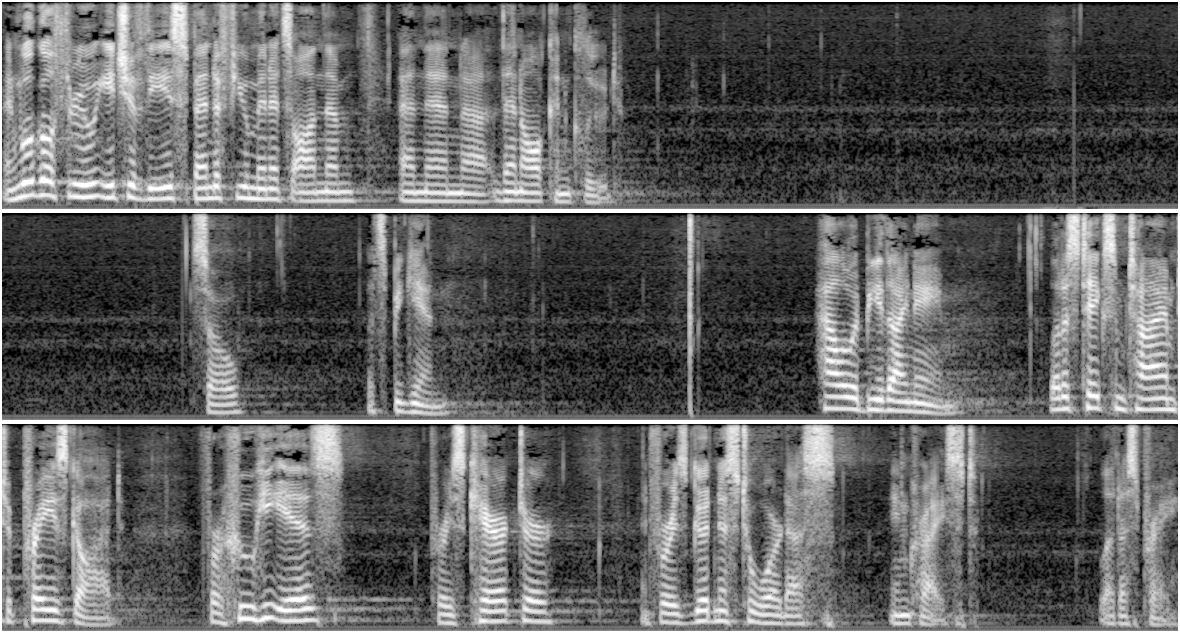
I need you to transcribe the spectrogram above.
And we'll go through each of these, spend a few minutes on them, and then, uh, then I'll conclude. So, let's begin. Hallowed be thy name. Let us take some time to praise God for who he is, for his character, and for his goodness toward us in Christ. Let us pray.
